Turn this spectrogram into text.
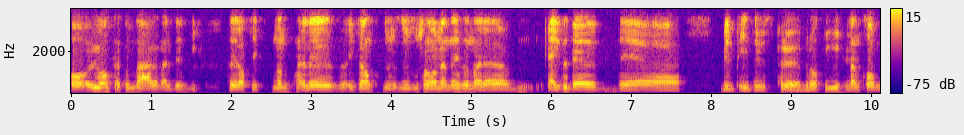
Og uansett om det er den der bevisste rasismen, eller ikke sant, du, du, du skjønner hva jeg mener? Den der, egentlig det, det Bill Peters prøver å si, men som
